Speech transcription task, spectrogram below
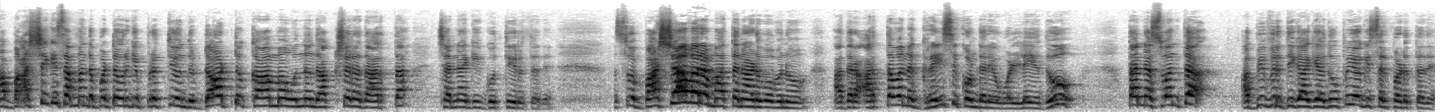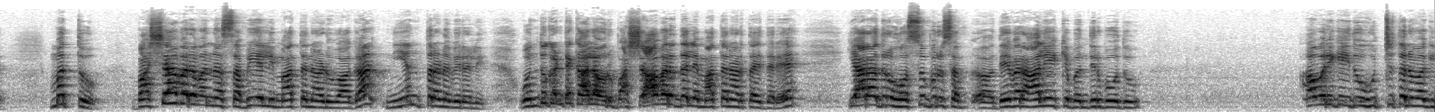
ಆ ಭಾಷೆಗೆ ಸಂಬಂಧಪಟ್ಟವರಿಗೆ ಪ್ರತಿಯೊಂದು ಡಾಟ್, ಕಾಮ ಒಂದೊಂದು ಅಕ್ಷರದ ಅರ್ಥ ಚೆನ್ನಾಗಿ ಗೊತ್ತಿರುತ್ತದೆ. ಸೊ ಭಾಷಾವರ ಮಾತನಾಡುವವನು ಅದರ ಅರ್ಥವನ್ನು ಗ್ರಹಿಸಿಕೊಂಡರೆ ಒಳ್ಳೆಯದು. ತನ್ನ ಸ್ವಂತ ಅಭಿವೃದ್ಧಿಗಾಗಿ ಅದು ಉಪಯೋಗಿಸಲ್ಪಡುತ್ತದೆ. ಮತ್ತು ಭಾಷಾವರವನ್ನ ಸಭೆಯಲ್ಲಿ ಮಾತನಾಡುವಾಗ ನಿಯಂತ್ರಣವಿರಲಿ. ಒಂದು ಗಂಟೆ ಕಾಲ ಅವರು ಭಾಷಾವರದಲ್ಲೇ ಮಾತನಾಡ್ತಾ ಇದ್ದಾರೆ ಯಾರಾದರೂ ಹೊಸಬರು ಸಬ್ ದೇವರ ಆಲಯಕ್ಕೆ ಬಂದಿರಬಹುದು ಅವರಿಗೆ ಇದು ಹುಚ್ಚುತನವಾಗಿ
